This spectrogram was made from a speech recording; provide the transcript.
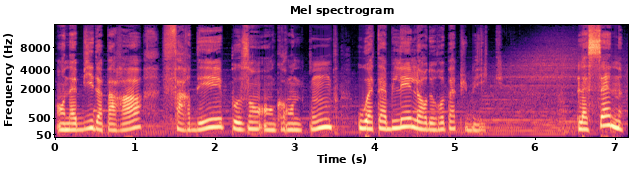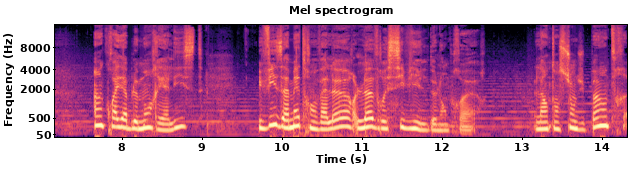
en habits d'apparat, fardés, posant en grande pompe ou attablés lors de repas publics. La scène, incroyablement réaliste, vise à mettre en valeur l'œuvre civile de l'empereur. L'intention du peintre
